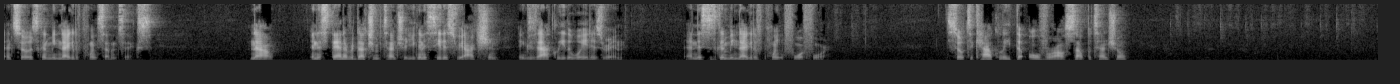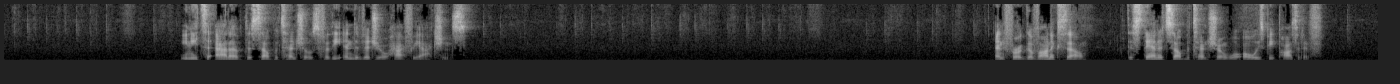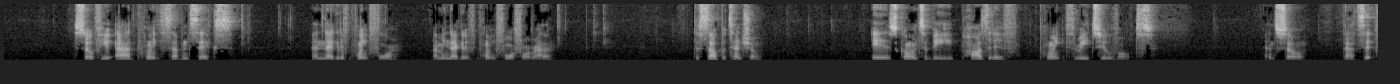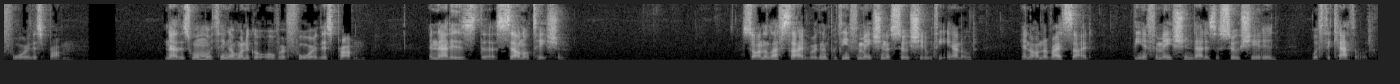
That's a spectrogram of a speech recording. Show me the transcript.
and so it's going to be negative 0.76. Now, in the standard reduction potential, you're going to see this reaction exactly the way it is written, and this is going to be negative 0.44. So to calculate the overall cell potential, you need to add up the cell potentials for the individual half reactions. And for a galvanic cell, the standard cell potential will always be positive. So if you add 0.76 and negative 0.4, I mean negative 0.44 rather, the cell potential is going to be positive 0.32 volts. And so that's it for this problem. Now there's one more thing I want to go over for this problem, and that is the cell notation. So on the left side, we're going to put the information associated with the anode, and on the right side, the information that is associated with the cathode.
